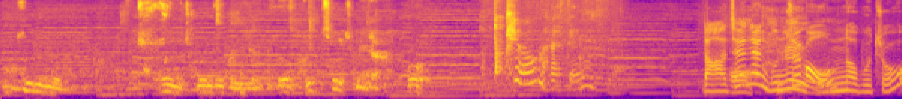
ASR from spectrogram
목소리는 조용 좋은 데가 이야기도 엄청 졸려하고 딱해요 말할 때는. 낮에는 어, 문제가? 없나 보죠?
